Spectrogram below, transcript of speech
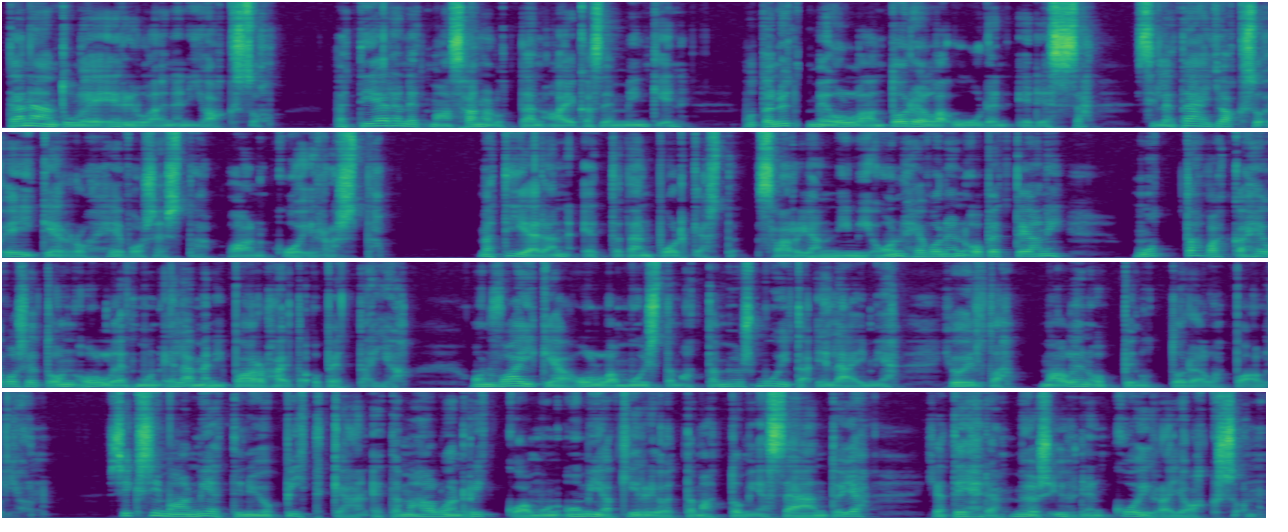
Tänään tulee erilainen jakso. Mä tiedän, että mä oon sanonut tämän aikaisemminkin, mutta nyt me ollaan todella uuden edessä, sillä tämä jakso ei kerro hevosesta, vaan koirasta. Mä tiedän, että tämän podcast-sarjan nimi on Hevonen opettajani, mutta vaikka hevoset on olleet mun elämäni parhaita opettajia – on vaikea olla muistamatta myös muita eläimiä, joilta mä olen oppinut todella paljon. Siksi mä oon miettinyt jo pitkään, että mä haluan rikkoa mun omia kirjoittamattomia sääntöjä ja tehdä myös yhden koirajakson.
